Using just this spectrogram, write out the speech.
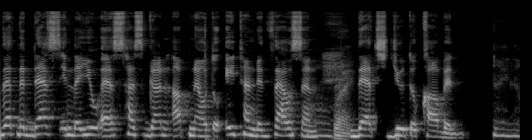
that the deaths in the US has gone up now to 800,000 right. deaths due to COVID. I know.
